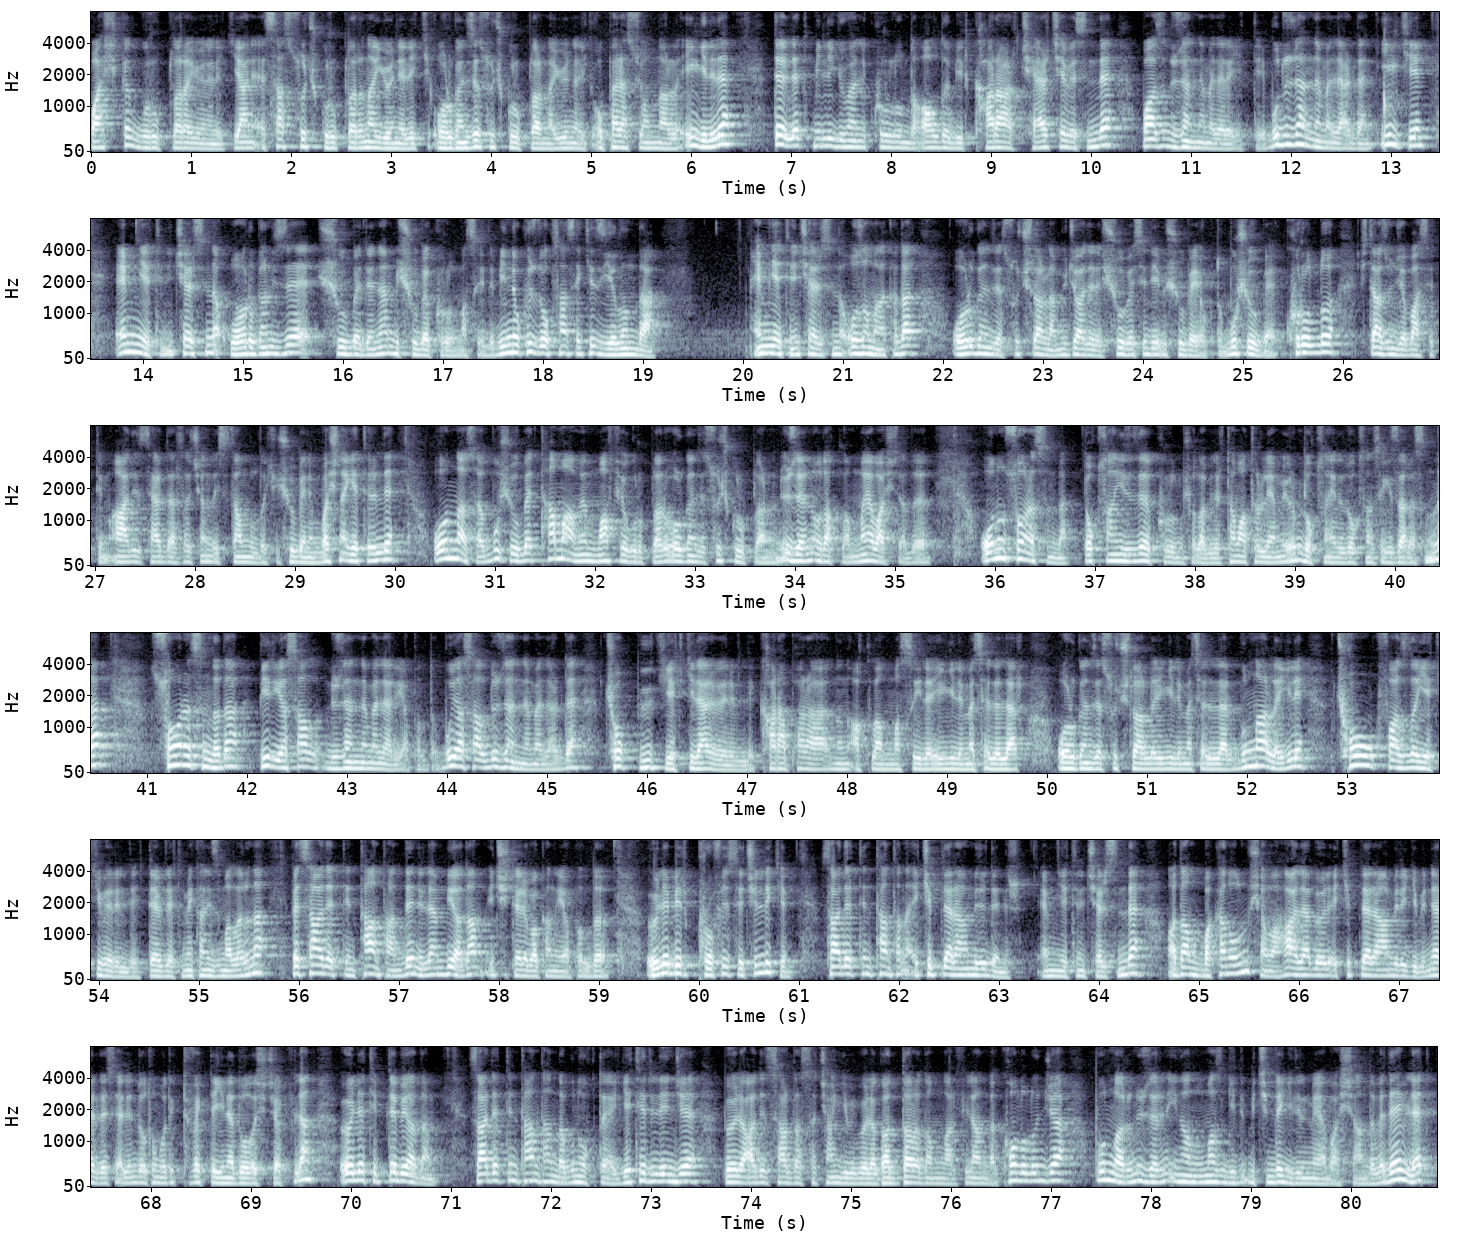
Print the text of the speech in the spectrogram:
başka gruplara yönelik yani esas suç gruplarına yönelik, organize suç gruplarına yönelik operasyonlarla ilgili de Devlet Milli Güvenlik Kurulu'nda aldığı bir karar çerçevesinde bazı düzenlemelere gitti. Bu düzenlemelerden ilki emniyetin içerisinde organize şube denen bir şube kurulmasıydı. 1998 yılında emniyetin içerisinde o zamana kadar organize suçlarla mücadele şubesi diye bir şube yoktu. Bu şube kuruldu. İşte az önce bahsettiğim Adil Serdar Saçan da İstanbul'daki şubenin başına getirildi. Ondan sonra bu şube tamamen mafya grupları, organize suç gruplarının üzerine odaklanmaya başladı. Onun sonrasında 97'de de kurulmuş olabilir. Tam hatırlayamıyorum. 97-98 arasında. Sonrasında da bir yasal düzenlemeler yapıldı. Bu yasal düzenlemelerde çok büyük yetkiler verildi. Kara paranın aklanmasıyla ilgili meseleler, organize suçlarla ilgili meseleler bunlarla ilgili çok fazla yetki verildi devlet mekanizmalarına ve Saadettin Tantan denilen bir adam İçişleri Bakanı yapıldı. Öyle bir profil seçildi ki Saadettin Tantan'a ekipler amiri denir emniyetin içerisinde. Adam bakan olmuş ama hala böyle ekipler amiri gibi neredeyse elinde otomatik tüfekle yine dolaşacak filan. Öyle tipte bir adam. Saadettin Tantan da bu noktaya getirilince böyle Adil Sardar Saçan gibi böyle gaddar adamlar filan da konulunca bunların üzerine inanılmaz biçimde gidilmeye başlandı ve devlet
